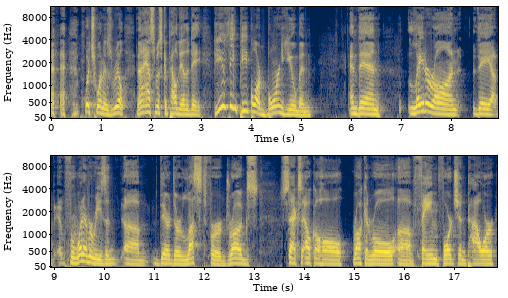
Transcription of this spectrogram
which one is real. And I asked Miss Capel the other day, do you think people are born human and then later on they, uh, for whatever reason, um, their their lust for drugs, sex, alcohol, rock and roll, uh, fame, fortune, power,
